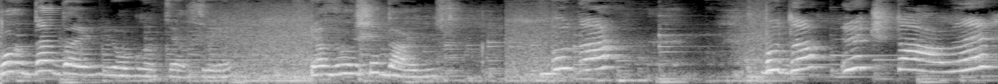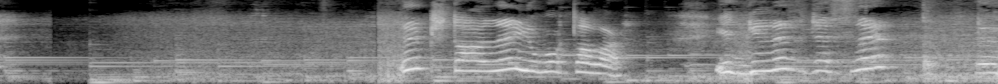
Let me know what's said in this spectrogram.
Burada da yogurt yazıyor. Yazılışı da aynı. Bu da bu da üç tane üç tane yumurta var. İngilizcesi e,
